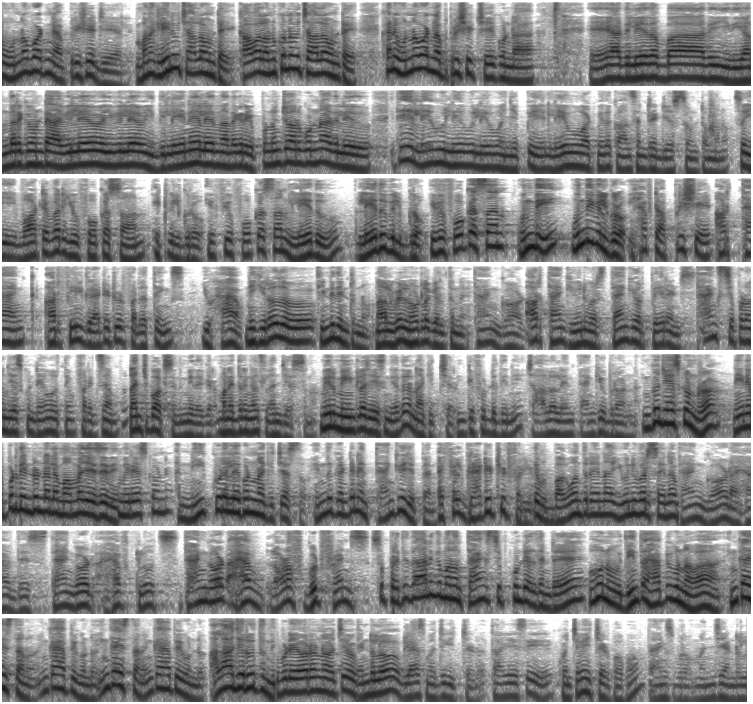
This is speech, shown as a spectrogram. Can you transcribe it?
మనం ఉన్నవాటిని అప్రిషియేట్ చేయాలి. మనకు లేనివి చాలా ఉంటాయి. కావాలనుకున్నవి చాలా ఉంటాయి. కానీ ఉన్నవాటిని అప్రిషియేట్ చేయకుండా ఏ అది లేదబ్బా అది ఇది అందరికీ ఉంటే అవి లేవు ఇవి లేవు ఇది లేనే లేదు నా దగ్గర. ఎప్పటి నుంచో అనుకున్నా అది లేదు. ఇదే లేవు లేవు లేవు అని చెప్పి లేవు వాటి మీద కాన్సన్ట్రేట్ చేస్తూ ఉంటాం మనం. సో ఈ whatever you focus on it will grow if you focus on లేదు లేదు will grow if you focus on ఉంది ఉంది will grow you have to appreciate or thank or feel gratitude for the things you have నీకు ఈ రోజు తిండి తింటున్నావు. నాలుగు వేలు నోట్లోకి వెళ్తున్నాయి. Thank God or thank universe thank your parents thanks చెప్పడం చేసుకుంటే ఏమవుతుంది? ఫర్ ఎగ్జాంపుల్ లంచ్ బాక్స్ ఉంది మీ దగ్గర. మన ఇద్దరం కలిసి లంచ్ చేస్తున్నాం. మీరు మీ ఇంట్లో చేసింది ఏదో నాకు ఇచ్చారు. ఇంటి ఫుడ్ తిని చాలా లేని థ్యాంక్ యూ బ్రో అన్న. ఇంకొంచెం వేసుకోండి బ్రో నేను ఎప్పుడు తింటుండాలి మా అమ్మ చేసేది. మీరు వేసుకోండి. నీకు కూడా లేకుండా నాకు ఇచ్చేస్తావు. ఎందుకంటే నేను థ్యాంక్ యూ చెప్పాను. I feel gratitude for you భగవంతుడైనా universe అయినా thank God I have this thank God I have clothes thank God I have lot of good friends so ప్రతిదానికి మనం థ్యాంక్స్ చెప్పుకుంటూ వెళ్తుంటే ఓ నువ్వు దీంతో హ్యాపీగా ఉన్నావా? ఇంకా ఇస్తాను ఇంకా హ్యాపీగా ఉండు ఇంకా ఇస్తాను ఇంకా హ్యాపీగా ఉండు. అలా జరుగుతుంది. ఇప్పుడు ఎవరన్నా వచ్చి ఎండలో గ్లాస్ మజ్జిగ ఇచ్చాడు తాగేసి కొంచెమే ఇచ్చాడు పాపం. థ్యాంక్స్ బ్రో మంచి ఎండలో.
